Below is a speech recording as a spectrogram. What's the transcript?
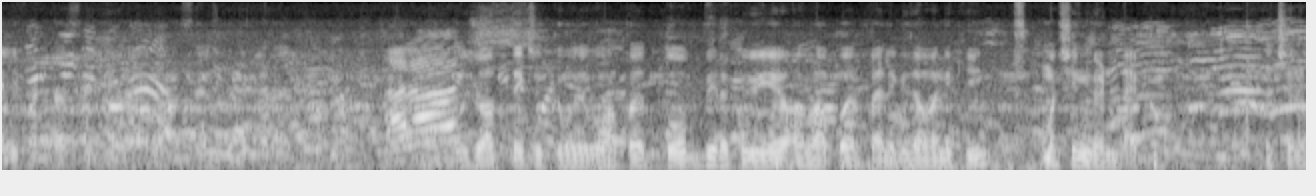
एलिफेंटा थे। वो जो आप देख सकते हो देखो, वहाँ पर तोप भी रखी हुई है और वहाँ पर पहले के ज़माने की मशीन गन टाइप। तो चलो,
